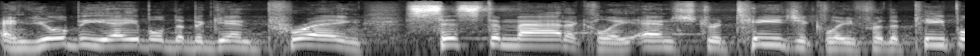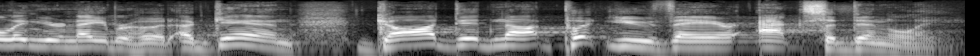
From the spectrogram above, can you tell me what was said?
And you'll be able to begin praying systematically and strategically for the people in your neighborhood. Again, God did not put you there accidentally.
